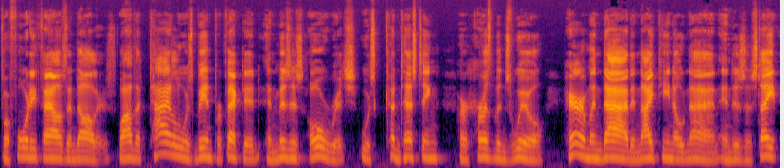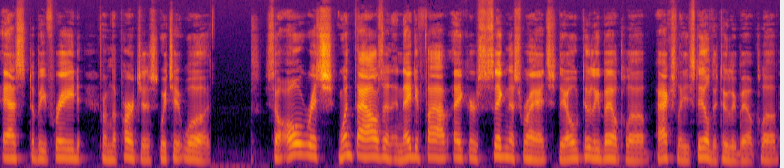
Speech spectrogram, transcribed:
for $40,000. While the title was being perfected and Mrs. Oelrich was contesting her husband's will, Harriman died in 1909 and his estate asked to be freed from the purchase, which it was. So Oelrich 1,085 acres Cygnus Ranch, the old Tule Belle Club, actually still the Tule Belle Club,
